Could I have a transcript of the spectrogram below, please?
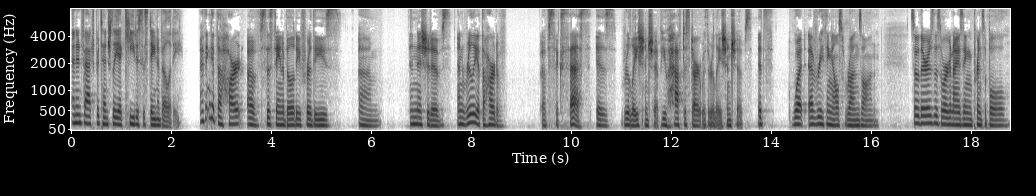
and in fact, potentially a key to sustainability. I think at the heart of sustainability for these um, initiatives, and really at the heart of of success, is relationship. You have to start with relationships. It's what everything else runs on. So there is this organizing principle.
